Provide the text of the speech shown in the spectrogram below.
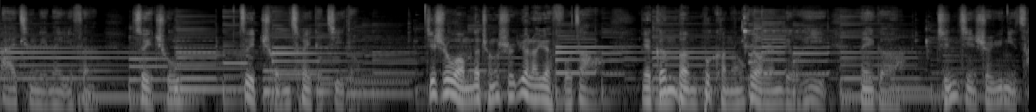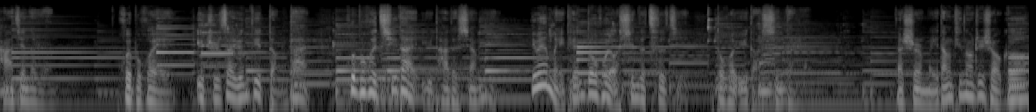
爱情里那一份最初、最纯粹的悸动。即使我们的城市越来越浮躁，也根本不可能会有人留意那个仅仅是与你擦肩的人，会不会一直在原地等待？会不会期待与他的相遇？因为每天都会有新的刺激。都会遇到新的人，但是每当听到这首歌，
